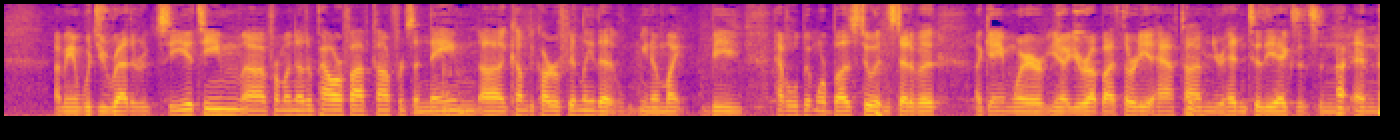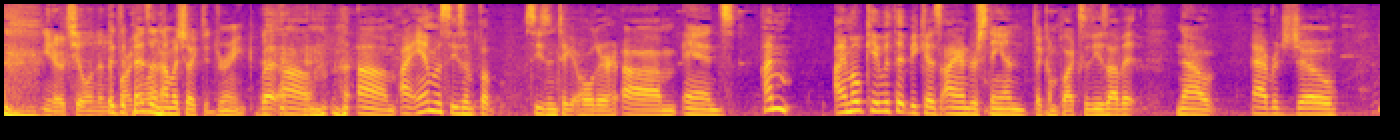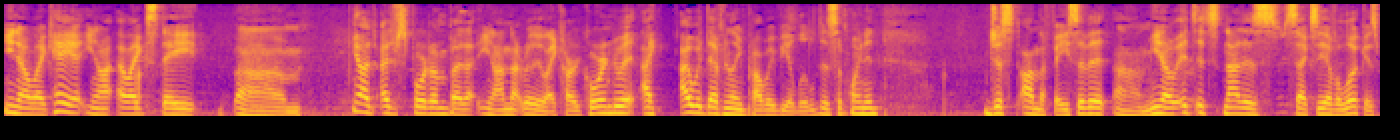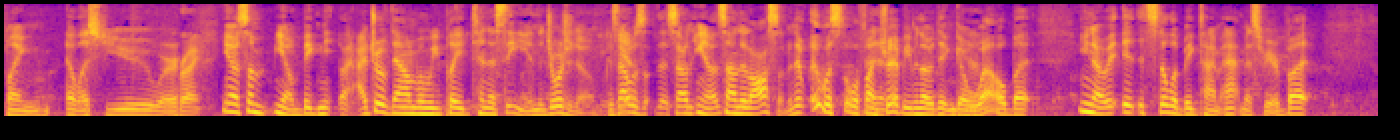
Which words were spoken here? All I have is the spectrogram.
I mean, would you rather see a team uh, from another Power Five conference, a name, uh, come to Carter Finley that you know might be have a little bit more buzz to it instead of a, a game where you know you're up by 30 at halftime and you're heading to the exits and, and you know chilling in the It parking depends lot? on how much I like to drink, but um, um, I am a season fo- season ticket holder, um, and I'm I'm okay with it because I understand the complexities of it. Now, average Joe, you know, like hey, you know, I like state. Um, you know, I, I just support them, but you know, I'm not really like hardcore into it. I I would definitely probably be a little disappointed just on the face of it, um, you know, it's it's not as sexy of a look as playing LSU or Right. You know, some you know big. I drove down when we played Tennessee in the Georgia Dome because that Yeah. was that sound you know it sounded awesome and it, it was still a fun trip even though it didn't go well. But you know, it, it's still a big time atmosphere. But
